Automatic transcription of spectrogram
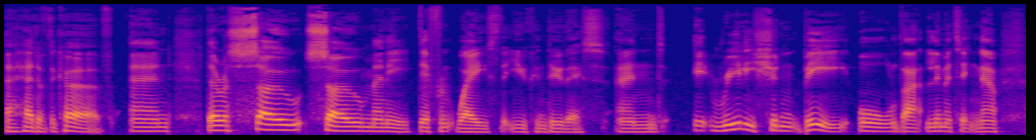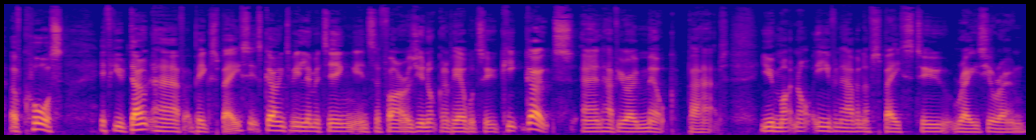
ahead of the curve. And there are so, so many different ways that you can do this. And it really shouldn't be all that limiting. Now, of course, if you don't have a big space, it's going to be limiting insofar as you're not going to be able to keep goats and have your own milk, perhaps. You might not even have enough space to raise your own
